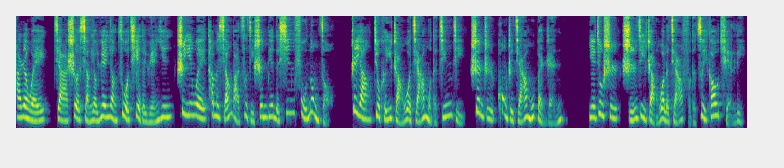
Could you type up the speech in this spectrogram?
他认为，假设想要鸳鸯做妾的原因，是因为他们想把自己身边的心腹弄走，这样就可以掌握贾母的经济，甚至控制贾母本人，也就是实际掌握了贾府的最高权力。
